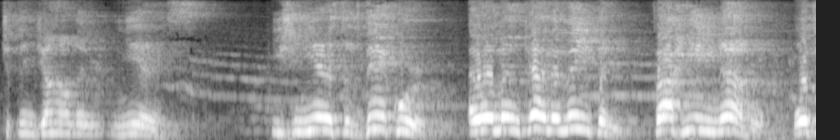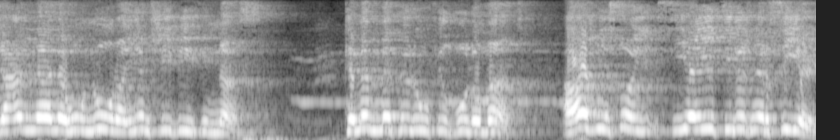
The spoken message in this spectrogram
që të ngjallen njerëz. Ishin njerëz të vdekur, e we men kane mejten, fe ahjejnahu, we xhealna lehu nura, jemshi bihi fin nas. Kemen methelu fi dhulumat, a është njësoj si ai i cili është në errësirë,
